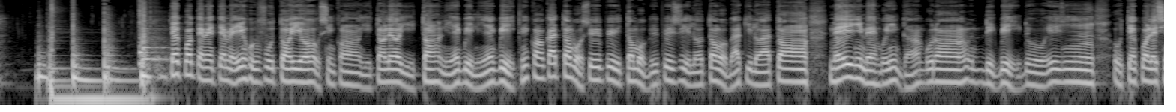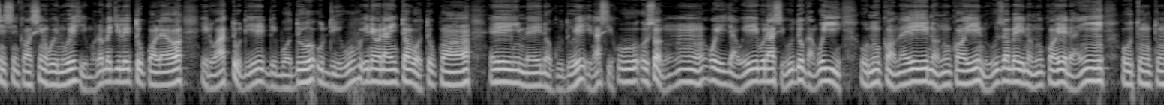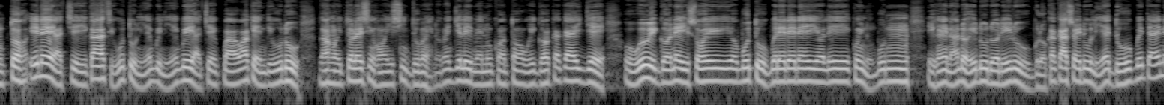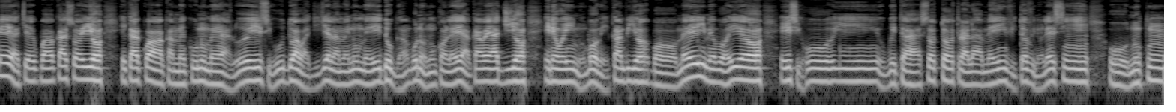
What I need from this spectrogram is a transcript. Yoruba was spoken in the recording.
tẹ́kpọ́n tẹ̀mẹtẹ̀mẹ yìí fo tán yìí ọ̀ sí kan yìí tán lẹ́yọ̀ yìí tán lìyẹ́gbè lìyẹ́gbè tí kan ká tán bọ̀ sí pé tán bọ̀ bí pé sí lọ tán bọ̀ bá kí lọ atán mẹ eyín mẹ bóyin gàn bóná dègbè do eyín o tẹ́kpọ́n lẹ́ sísìn kan sí ìwé nu èyí mọ̀dọ́ méjì lé tó pọ́n lẹ́ ọ́ èrò wa tò dé dèbọ̀dó òdìwú ẹni wọn náà yín tán bọ̀ tó pọ́n eyín mẹ iná gùdó ìná sì kú ó sọ̀nù ó yẹ ìjà wéé bóná sì kú dògàn bóyì ònú kan mẹ eyín nọ̀nù kan eyín nù ka si woto liɛgbe liɛgbe atse kpa wakɛnde wo ɖo gahɔn itɔlɛ si hɔn isi dome dɔmɛdzele mɛnu kɔntɔn wegɔ kaka edze owewe gɔ ne esɔ boto gbɛdɛdɛ ne yɔ le kɔnyinu bonu ehɛn na dɔ eɖo dɔ de ne atse kpa kasɔ yɔ eka kɔ awa kamɛkunu mɛ alo esi wodo awa dzidzɛ lamɛnu edo gan bonɔ nukɔn lɛ eya kawa ya dzi yɔ ene wɔ yinu bɔ mi kan bi yɔ bɔ mɛ eyi mɛ bɔ eyɛ yɔ esi ho yi ogbeta sɔtɔ trala mɛ eyi vitɔ vinɔ lɛ o nukun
